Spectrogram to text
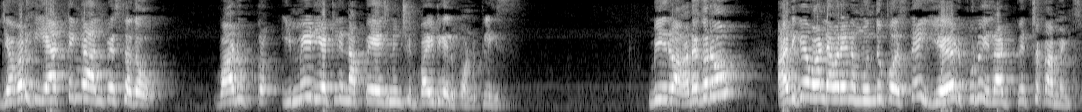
ఎవరికి యాక్టింగ్గా అనిపిస్తుందో వాడు ఇమ్మీడియట్లీ నా పేజ్ నుంచి బయటకు వెళ్ళిపోండి ప్లీజ్ మీరు అడగరు అడిగే వాళ్ళు ఎవరైనా ముందుకు వస్తే ఏడుపులు ఇలాంటి పిచ్చ కామెంట్స్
